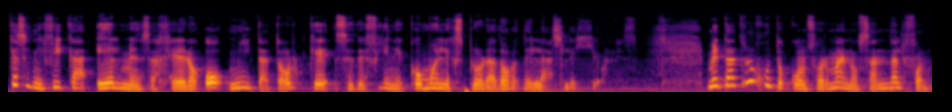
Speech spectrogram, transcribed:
que significa el mensajero o mitator, que se define como el explorador de las legiones. Metatron junto con su hermano Sandalfón,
